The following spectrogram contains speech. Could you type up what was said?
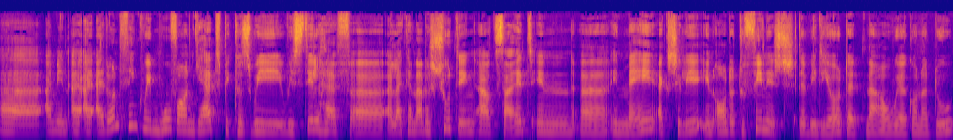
Uh, I mean, I, I don't think we move on yet because we we still have uh, like another shooting outside in uh, in May actually in order to finish the video that now we are gonna do.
